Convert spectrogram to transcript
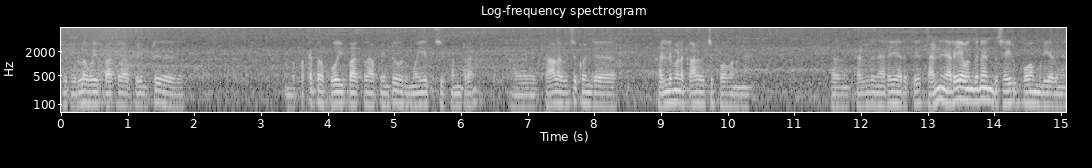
சரி உள்ளே போய் பார்க்கலாம் அப்படின்ட்டு அந்த பக்கத்தில் போய் பார்க்கலாம் அப்படின்ட்டு ஒரு முயற்சி பண்ணுறேன் அது காலை வச்சு கொஞ்சம் கல் மேலே காலை வச்சு போகணுங்க. அது கல் நிறைய இருக்குது தண்ணி நிறைய வந்துன்னா இந்த சைடு போக முடியாதுங்க.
